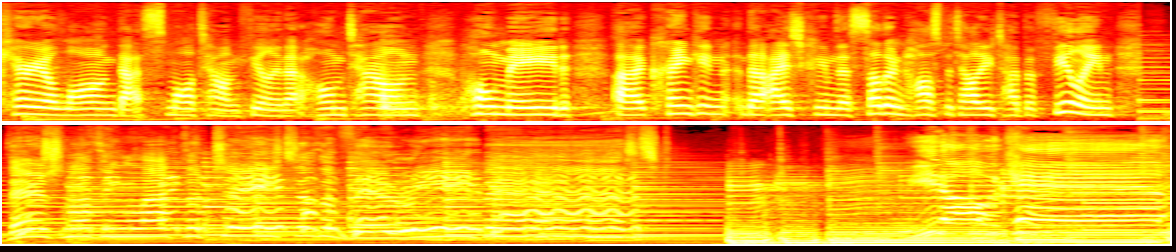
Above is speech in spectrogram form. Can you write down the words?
carry along that small town feeling, that hometown, homemade, uh, cranking that ice cream, that southern hospitality type of feeling. There's nothing like the taste of the very best. Eat all we can,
